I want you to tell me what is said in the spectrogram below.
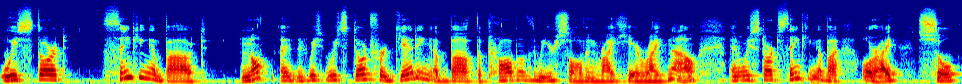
We start thinking about not uh, we, we start forgetting about the problem that we are solving right here right now and we start thinking about all right so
